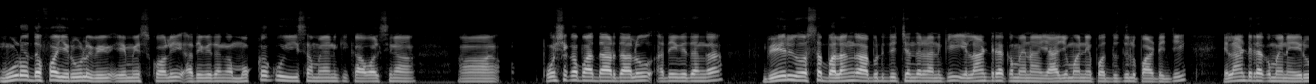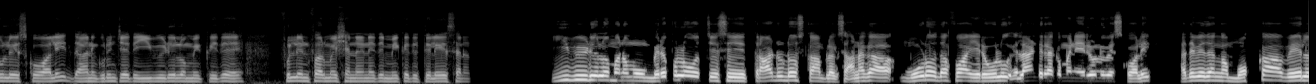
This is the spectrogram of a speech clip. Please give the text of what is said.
మూడో దఫా ఎరువులు వే- ఏం వేసుకోవాలి? అదేవిధంగా మొక్కకు ఈ సమయానికి కావాల్సిన పోషక పదార్థాలు అదేవిధంగా వేరు వ్యవస్థ బలంగా అభివృద్ధి చెందడానికి ఎలాంటి రకమైన యాజమాన్య పద్ధతులు పాటించి ఎలాంటి రకమైన ఎరువులు వేసుకోవాలి. దాని గురించి అయితే ఈ వీడియోలో మీకు అయితే ఫుల్ ఇన్ఫర్మేషన్ అనేది మీకైతే తెలియజేశాను. ఈ వీడియోలో మనము మిరపలో వచ్చేసి థర్డ్ డోస్ కాంప్లెక్స్ అనగా మూడో దఫా ఎరువులు ఎలాంటి రకమైన ఎరువులు వేసుకోవాలి. అదేవిధంగా మొక్క వేరు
